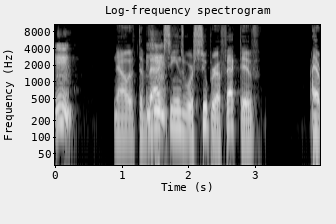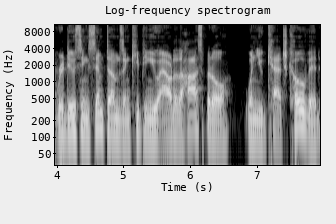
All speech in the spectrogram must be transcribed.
Hmm. Now, if the vaccines were super effective at reducing symptoms and keeping you out of the hospital when you catch COVID,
